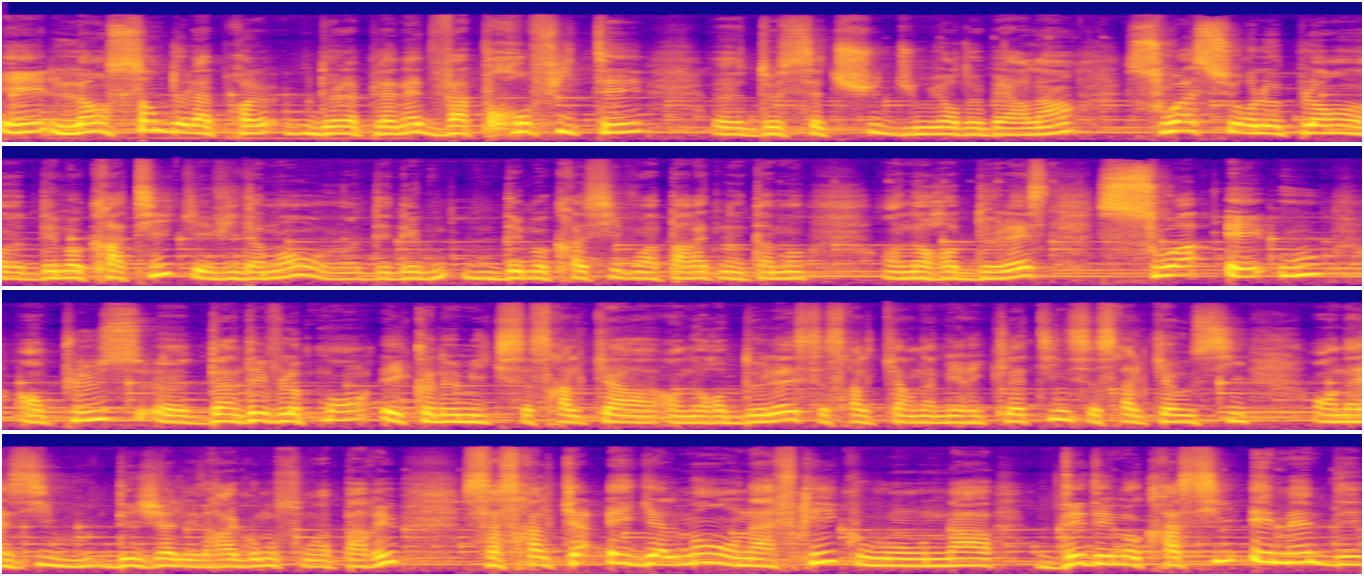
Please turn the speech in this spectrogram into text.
et l'ensemble de la, planète va profiter euh, de cette chute du mur de Berlin, soit sur le plan euh, démocratique, évidemment, des démocraties vont apparaître notamment en Europe de l'Est, soit et ou en plus d'un développement économique. Ce sera le cas en Europe de l'Est, ce sera le cas en Amérique latine, ce sera le cas aussi en Asie où déjà les dragons sont apparus, ça sera le cas également en Afrique où on a des démocraties et même des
